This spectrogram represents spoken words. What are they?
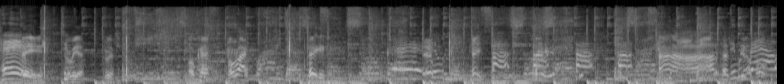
Hey. Hey, Maria, Maria. Okay, all right. Hey. Hey. Hey. Ah, let's Then we go. bow.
